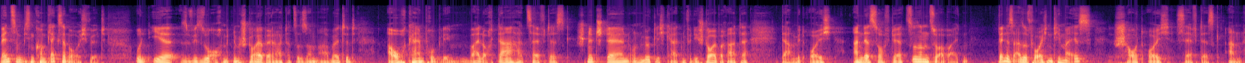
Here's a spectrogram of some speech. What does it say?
Wenn es ein bisschen komplexer bei euch wird und ihr sowieso auch mit einem Steuerberater zusammenarbeitet, auch kein Problem, weil auch da hat Safdesk Schnittstellen und Möglichkeiten für die Steuerberater, da mit euch an der Software zusammenzuarbeiten. Wenn es also für euch ein Thema ist, schaut euch Safdesk an.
